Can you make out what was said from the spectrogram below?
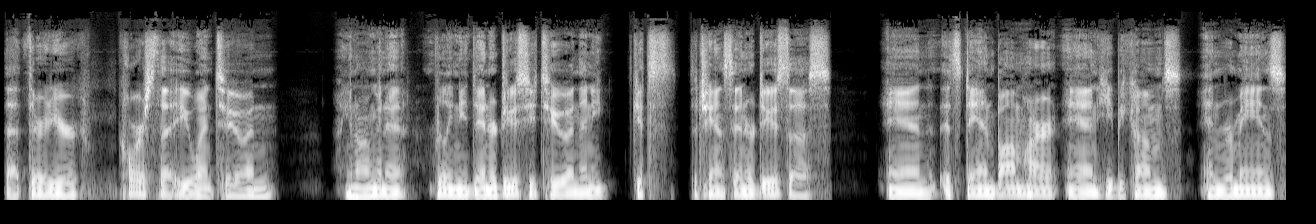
that third year course that you went to and you know, I'm to really need to introduce you to. And then he gets the chance to introduce us and it's Dan Baumhart and he becomes and remains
